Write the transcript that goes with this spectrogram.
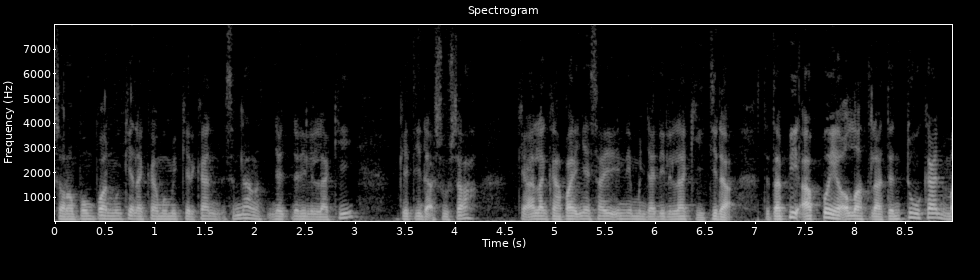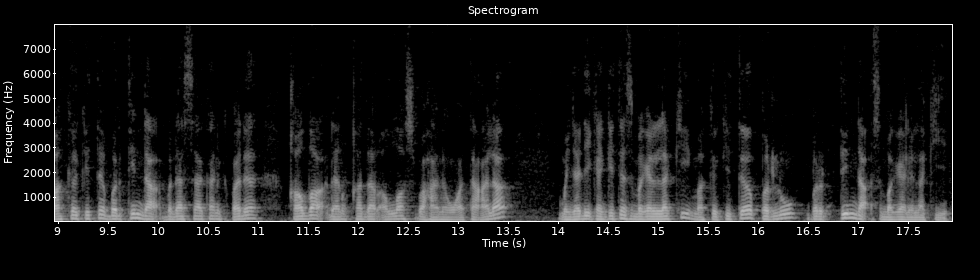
seorang perempuan mungkin akan memikirkan senang jadi lelaki okey tidak susah. Okay, alangkah baiknya saya ini menjadi lelaki. Tidak. Tetapi apa yang Allah telah tentukan maka kita bertindak berdasarkan kepada qada dan qadar Allah Subhanahu wa taala. Menjadikan kita sebagai lelaki maka kita perlu bertindak sebagai lelaki.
